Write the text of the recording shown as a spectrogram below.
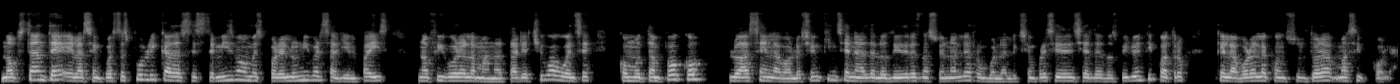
No obstante, en las encuestas publicadas este mismo mes por el Universal y el País no figura la mandataria chihuahuense, como tampoco lo hace en la evaluación quincenal de los líderes nacionales rumbo a la elección presidencial de 2024 que elabora la consultora Massive Collar.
